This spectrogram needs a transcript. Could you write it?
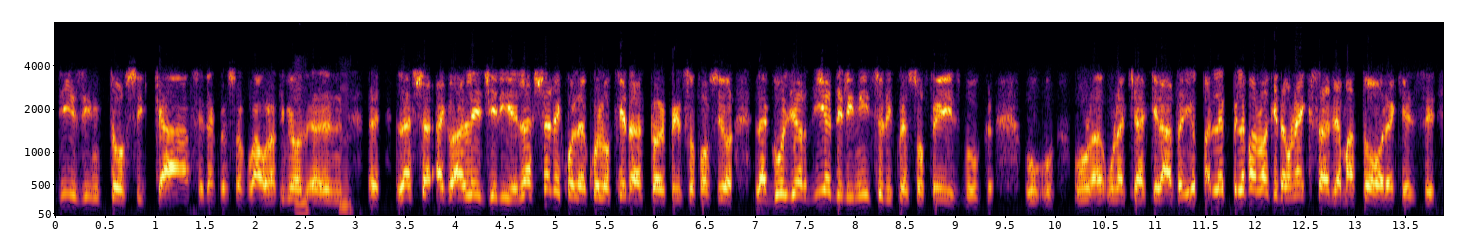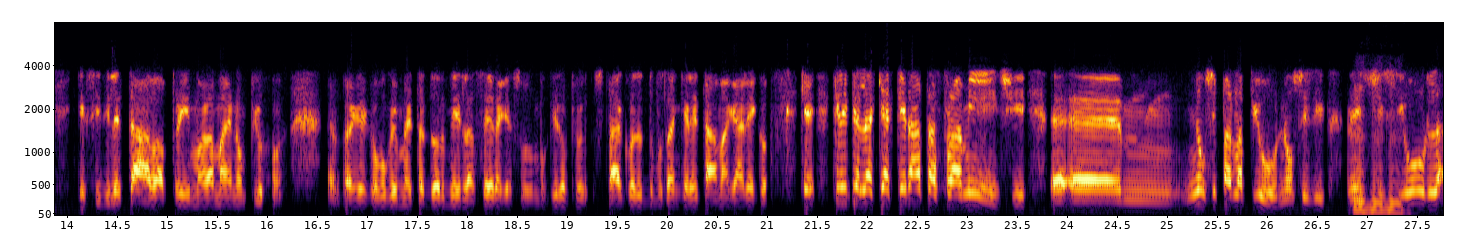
disintossicarsi da questo qua, un attimino mm, eh, lascia, ecco, alleggerire, lasciare quello, quello, che era, penso fosse io, la goliardia dell'inizio di questo Facebook, una, una chiacchierata. Io le, le, parlo anche da un ex radioamatore che si, che si dilettava prima, oramai non più, perché comunque mi metto a dormire la sera che sono un pochino più stanco dovuto anche all'età magari, ecco, che, che la chiacchierata fra amici, eh, ehm, non si parla più, non si, si, mm-hmm. si, si urla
